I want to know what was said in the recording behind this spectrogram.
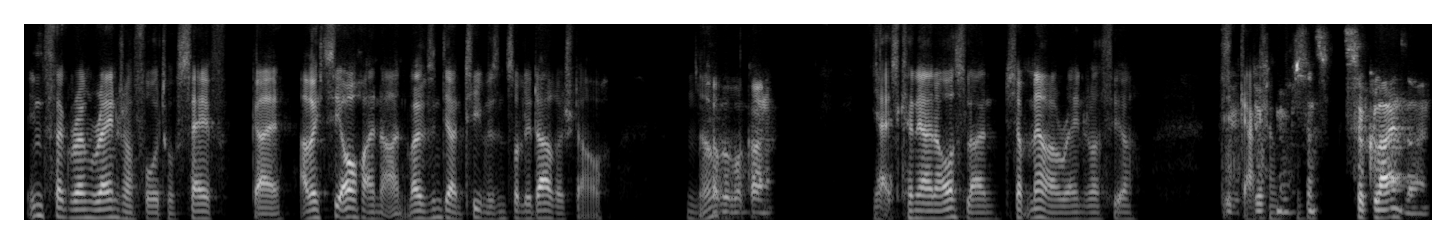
Instagram Ranger-Foto, safe. Geil. Aber ich ziehe auch eine an, weil wir sind ja ein Team, wir sind solidarisch da auch. Ne? Ich habe aber keine. Ja, ich kann ja eine ausleihen. Ich habe mehrere Rangers hier. Die dürfen ein bisschen zu klein sein.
